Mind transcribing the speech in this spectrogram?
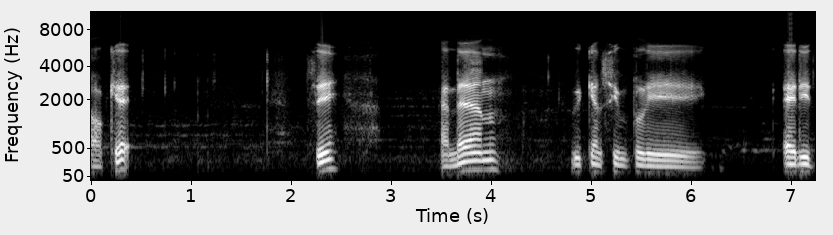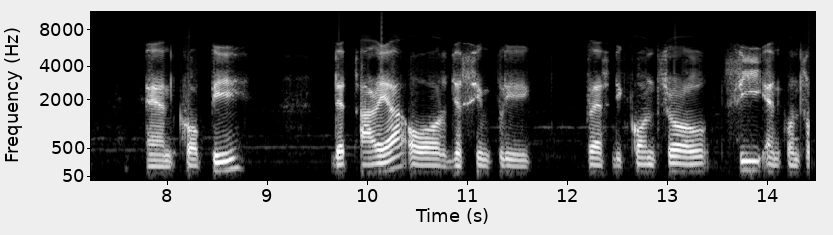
Okay. See? And then we can simply edit and copy that area or just simply press the control C and control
